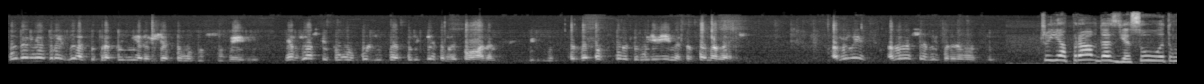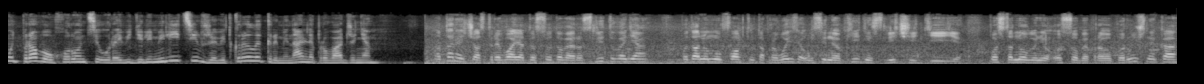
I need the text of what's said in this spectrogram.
Ну, до мене друзі, браконьєри, ще тому тут судили. Я в Жашки, тому пользуюся авторитетом непоганим. І моє ім'я, це саме легше. А мені, а мене ще вибори не. Чия правда з'ясовуватимуть правоохоронці у райвідділі міліції. Вже відкрили кримінальне провадження. На даний час триває досудове розслідування по даному факту та проводяться усі необхідні слідчі дії по встановленню особи правопорушника,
